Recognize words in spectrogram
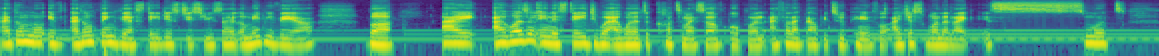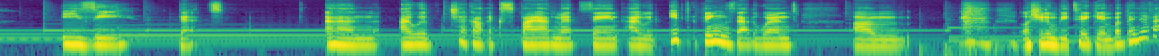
I don't know if I don't think there are stages to suicide, or maybe they are, but I I wasn't in a stage where I wanted to cut myself open. I felt like that would be too painful. I just wanted like a smooth, easy death. And I would check out expired medicine. I would eat things that weren't um or shouldn't be taken, but they never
